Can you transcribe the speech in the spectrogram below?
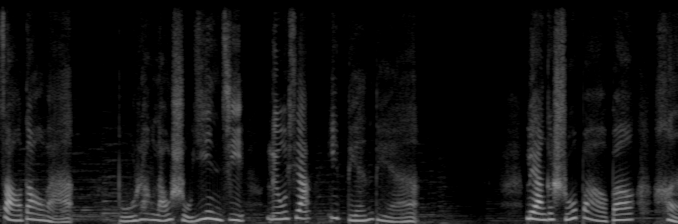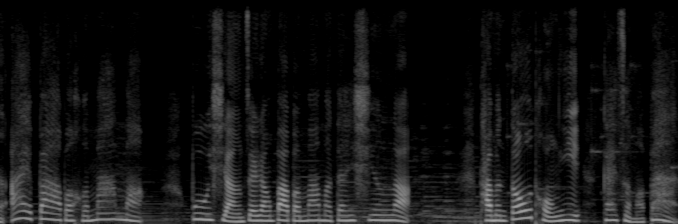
早到晚，不让老鼠印记留下一点点。两个鼠宝宝很爱爸爸和妈妈，不想再让爸爸妈妈担心了。他们都同意该怎么办。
